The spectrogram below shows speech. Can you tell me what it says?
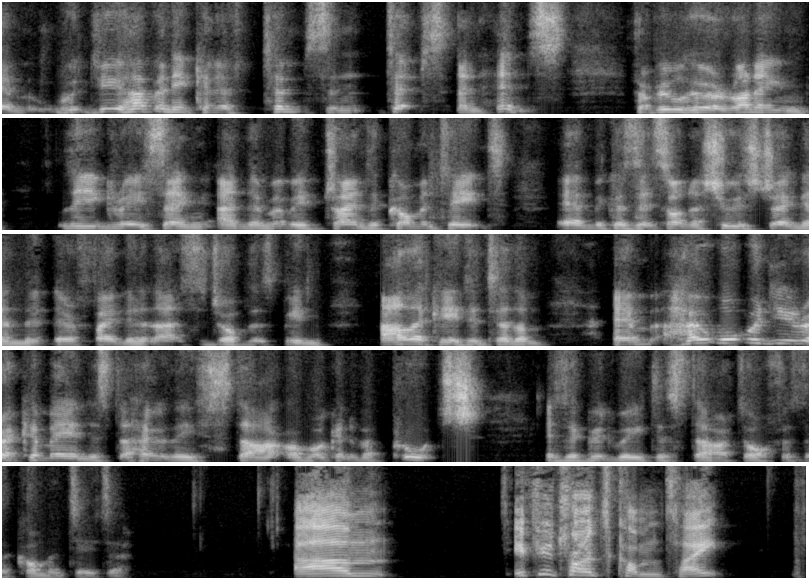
um, do you have any kind of tips and tips and hints for people who are running league racing and they're maybe trying to commentate um, because it's on a shoestring and that they're finding that that's the job that's been allocated to them? Um, how what would you recommend as to how they start or what kind of approach is a good way to start off as a commentator? Um, if you're trying to commentate, the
